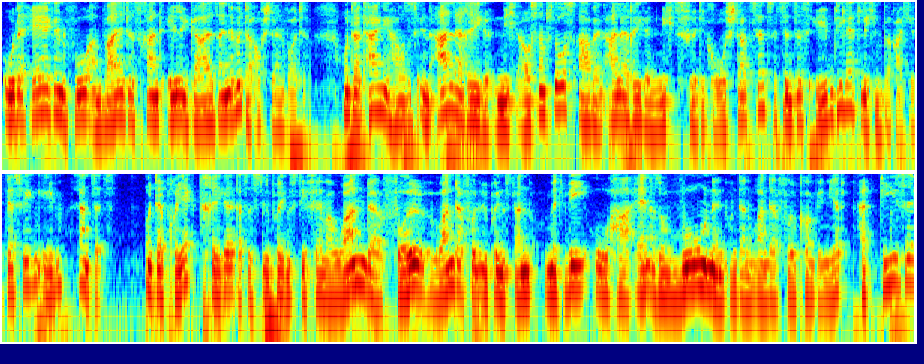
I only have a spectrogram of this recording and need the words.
oder irgendwo am Waldesrand illegal seine Hütte aufstellen wollte. Und da Tiny Houses in aller Regel nicht ausnahmslos, aber in aller Regel nichts für die Großstadt sind, sind es eben die ländlichen Bereiche, deswegen eben Landsitz. Und der Projektträger, das ist übrigens die Firma Wonderful, Wonderful übrigens dann mit W-O-H-N, also Wohnen und dann Wonderful kombiniert, hat diese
